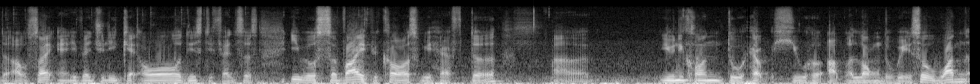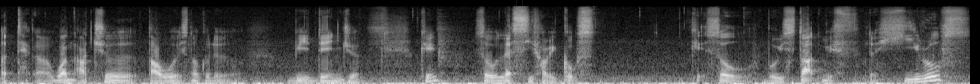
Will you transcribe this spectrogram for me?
the outside and eventually get all these defenses. It will survive because we have the uh, unicorn to help heal her up along the way. So one attack uh, one archer tower is not going to be danger. Okay? So let's see how it goes okay so we start with the heroes.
